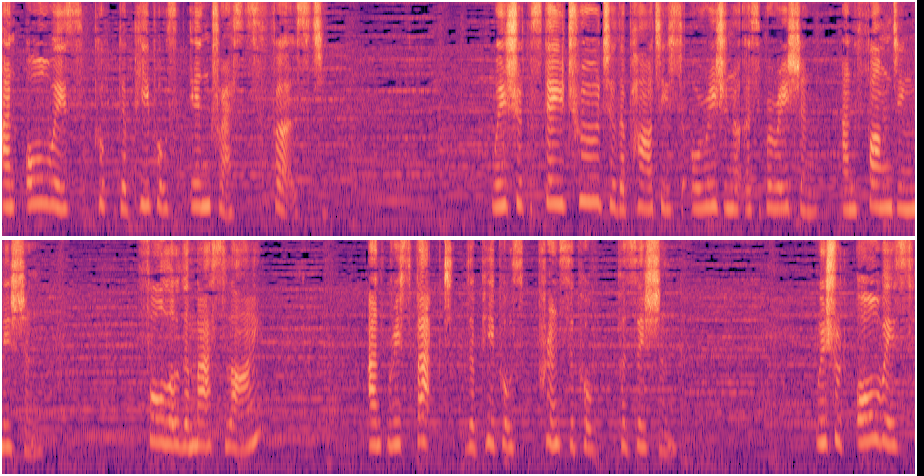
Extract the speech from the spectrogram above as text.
and always put the people's interests first. We should stay true to the party's original aspiration and founding mission, follow the mass line, and respect the people's principal position. We should always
